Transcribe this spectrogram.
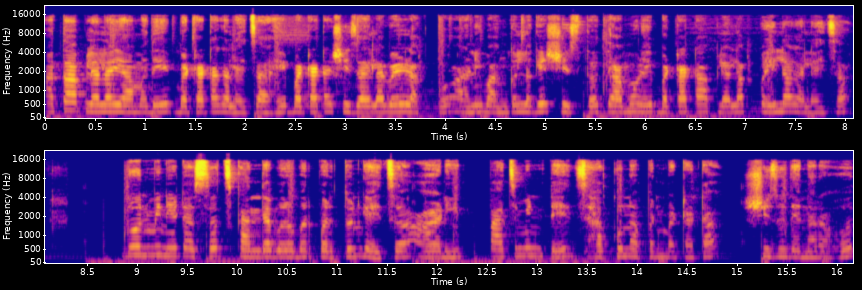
आता आपल्याला यामध्ये बटाटा घालायचा आहे. बटाटा शिजायला वेळ लागतो आणि वांगं लगेच शिजतं. त्यामुळे बटाटा आपल्याला पहिला घालायचा. दोन मिनिट असंच कांद्याबरोबर परतून घ्यायचं आणि पाच मिनिटे झाकून आपण बटाटा शिजू देणार आहोत.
